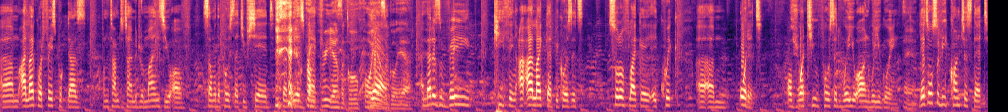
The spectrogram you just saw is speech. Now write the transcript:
Um, I like what Facebook does from time to time. It reminds you of some of the posts that you've shared some years From back. three years ago, four Yeah. years ago, yeah. And that is a very key thing. I, I like that because it's sort of like a, a quick uh, um, audit of what you've posted, where you are, and where you're going. Yeah. Let's also be conscious that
